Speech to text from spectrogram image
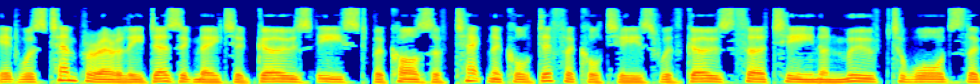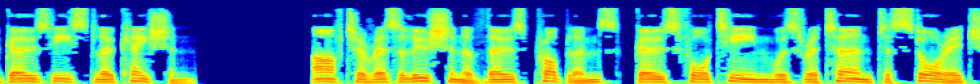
It was temporarily designated GOES East because of technical difficulties with GOES-13 and moved towards the GOES East location. After resolution of those problems, GOES 14 was returned to storage.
